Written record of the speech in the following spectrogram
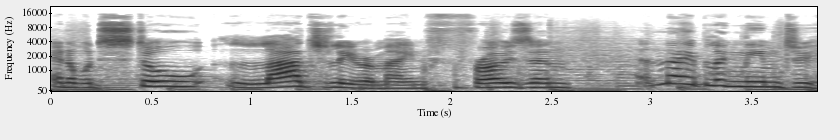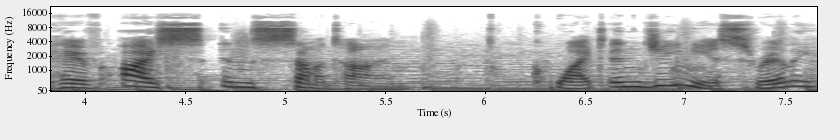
and it would still largely remain frozen, enabling them to have ice in summertime. Quite ingenious, really.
